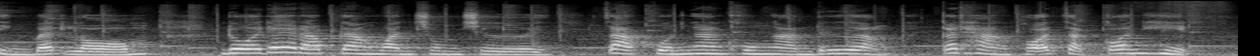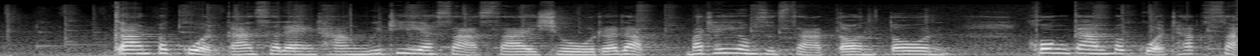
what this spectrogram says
สิ่งแวดล้อม โดยได้รับรางวัลชมเชย จากผลงานโครงงานเรื่อง กระถางเพาะจากก้อนเห็ด การประกวดการแสดงทางวิทยาศาสตร์ไซโชว์ระดับมัธยมศึกษาตอนต้น โครงการประกวดทักษะ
